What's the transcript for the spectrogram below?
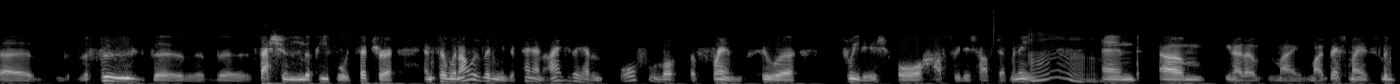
uh, the food, the, the, the fashion, the people, etc. And so when I was living in Japan, I actually had an awful lot of friends who were Swedish or half Swedish, half Japanese. Ah. And um, you know, the, my my best mates lived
